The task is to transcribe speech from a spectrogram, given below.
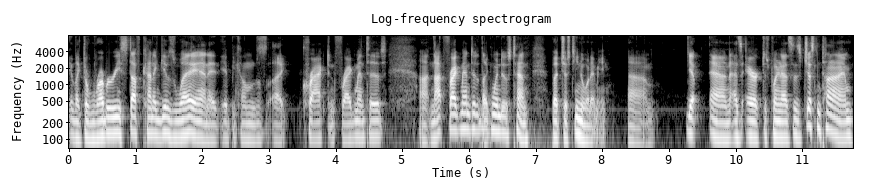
like the rubbery stuff kind of gives way and it, it becomes like cracked and fragmented. Uh, not fragmented like Windows 10, but just you know what I mean. Um, yep, and as Eric just pointed out, says just in time,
